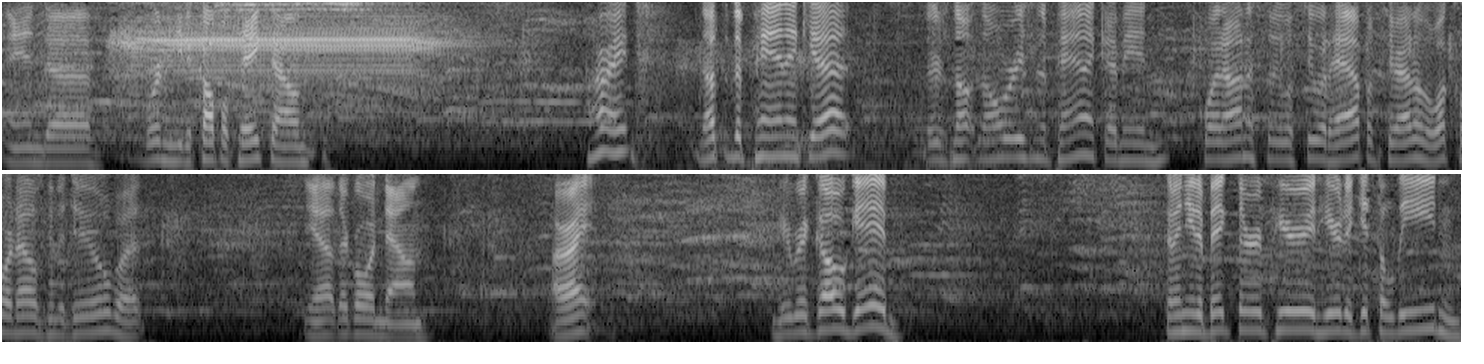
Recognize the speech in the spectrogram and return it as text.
and uh, we're to need a couple takedowns. All right, nothing to panic yet. There's no no reason to panic. I mean, quite honestly, we'll see what happens here. I don't know what Cornell's to do, but yeah, they're going down. All right, here we go, Gabe. To need a big third period here to get the lead and.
